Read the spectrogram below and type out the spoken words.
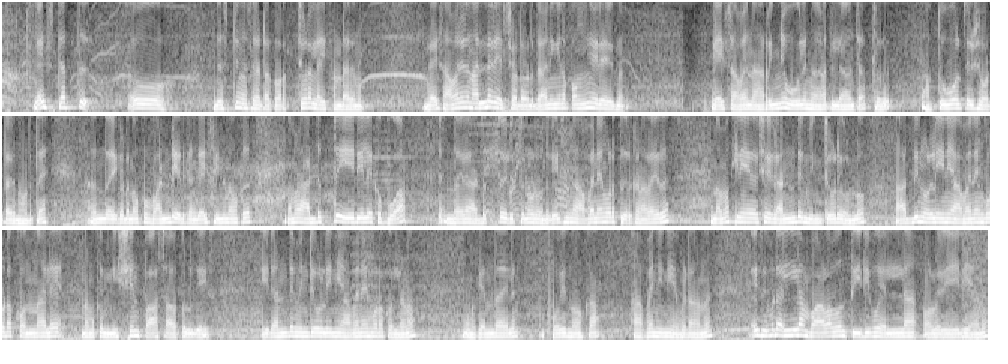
ഗൈസ് ചത്ത്. ഓ ജസ്റ്റ് മിസ് കേട്ടോ കുറച്ചുകൂടെ ലൈഫ് ഉണ്ടായിരുന്നു. ഗൈസ് അവനൊരു നല്ലൊരു ഹെഡ് ഷോട്ട് കൊടുത്തു. അവനിങ്ങനെ പൊങ്ങി വരുമായിരുന്നു ഗൈസ് അവൻ അറിഞ്ഞു പോലും കാണത്തില്ല അവൻ ചത്തത്. അതുപോലത്തെ ഒരു ഷോട്ടായിരുന്നു അവിടുത്തെ. അതെന്തായിക്കോട്ടെ നമുക്ക് വണ്ടി എടുക്കാം. ഗൈസ് ഇനി നമുക്ക് നമ്മുടെ അടുത്ത ഏരിയയിലേക്ക് പോവാം. എന്തായാലും അടുത്ത ഒരുത്തിനോടുണ്ട് ഗൈസ് ഇനി അവനെയും കൂടെ തീർക്കണം. അതായത് നമുക്കിനി ഏകദേശം രണ്ട് മിനിറ്റ് കൂടെ ഉള്ളൂ. അതിനുള്ളിൽ ഇനി അവനെയും കൂടെ കൊന്നാലേ നമുക്ക് മിഷൻ പാസ് ആകത്തുള്ളൂ ഗൈസ് ഈ രണ്ട് മിനിറ്റുള്ളിൽ ഇനി അവനെയും കൂടെ കൊല്ലണം. നമുക്ക് എന്തായാലും പോയി നോക്കാം. അവൻ ഇനി എവിടാന്ന്. ഇവിടെ എല്ലാം വളവും തിരിവും എല്ലാം ഉള്ളൊരു ഏരിയയാണ്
